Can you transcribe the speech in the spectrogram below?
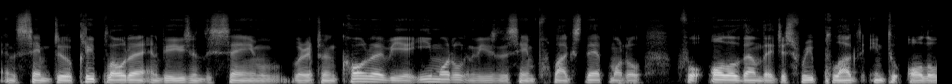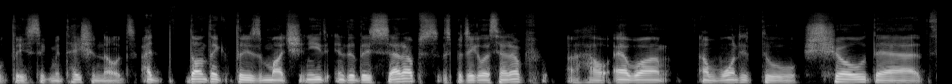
and the same dual clip loader, and we're using the same variable encoder VAE model, and we're using the same flux dev model for all of them. They just replugged into all of the segmentation nodes. I don't think there is much need into these setups, this particular setup. However, I wanted to show that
